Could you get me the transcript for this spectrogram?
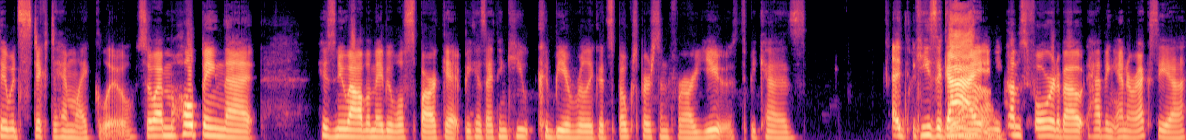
they would stick to him like glue. So I'm hoping that his new album maybe will spark it because I think he could be a really good spokesperson for our youth because uh, he's a guy Yeah. and he comes forward about having anorexia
